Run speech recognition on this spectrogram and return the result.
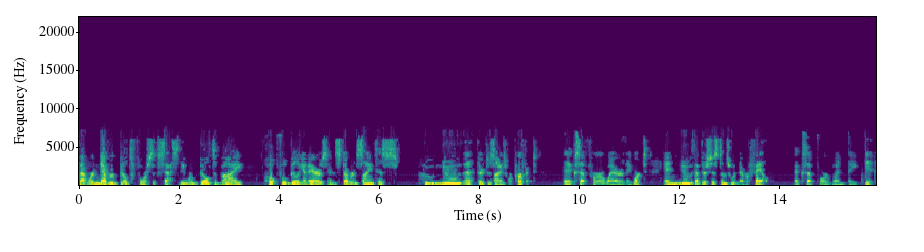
that were never built for success. They were built by hopeful billionaires and stubborn scientists who knew that their designs were perfect, except for where they weren't, and knew that their systems would never fail, except for when they did.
